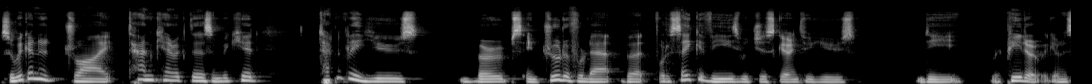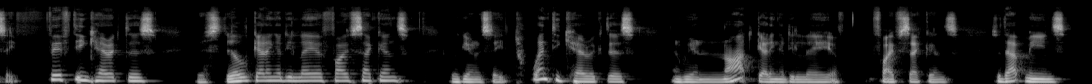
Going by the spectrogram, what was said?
So we're going to try 10 characters and we could technically use burps intruder for that, but for the sake of ease, we're just going to use the repeater. We're going to say 15 characters. We're still getting a delay of five seconds. We're going to say 20 characters and we are not getting a delay of five seconds. So that means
